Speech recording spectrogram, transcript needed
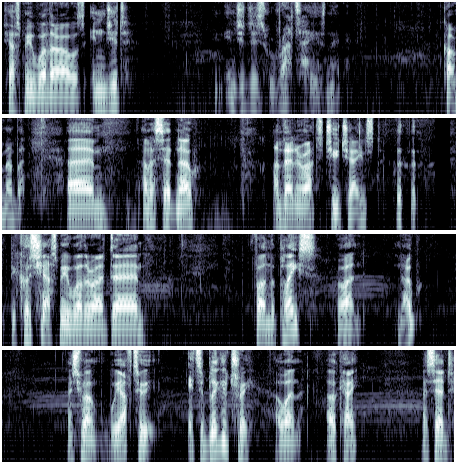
She asked me whether I was injured. Injured is rate, isn't it? Can't remember. Um, and I said no. And then her attitude changed because she asked me whether I'd um, phone the police. I went, no. And she went, we have to. It's obligatory. I went, okay. I said,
